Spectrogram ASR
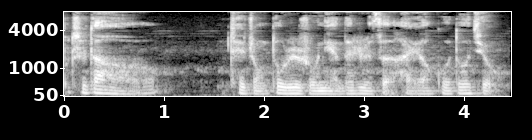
不知道这种度日如年的日子还要过多久？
